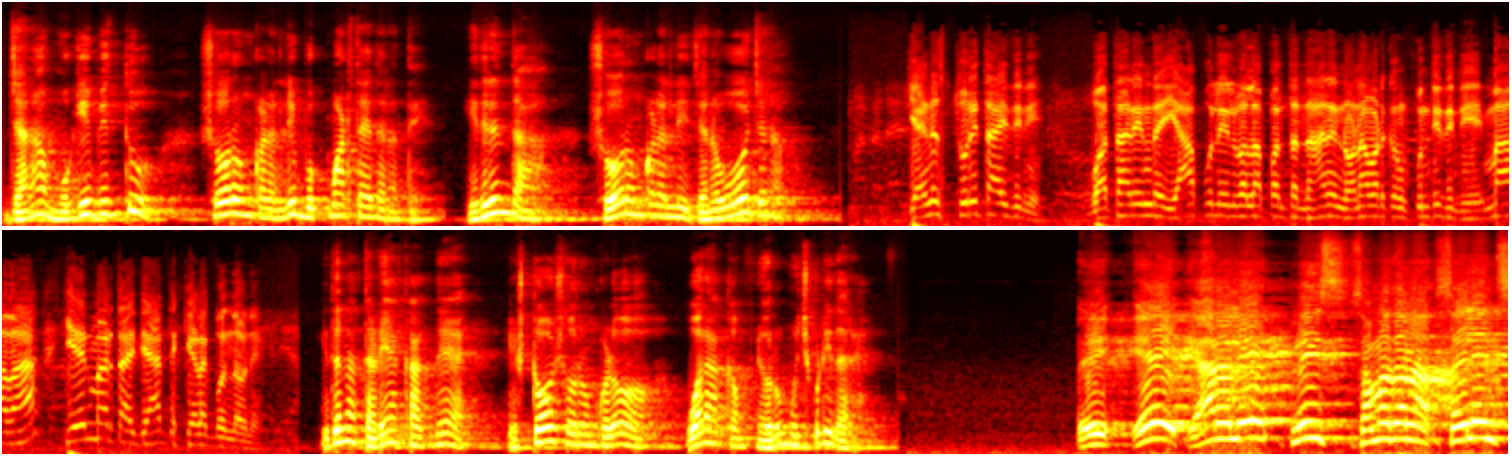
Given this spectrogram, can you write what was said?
ಜನ ಮುಗಿಬಿದ್ದು ಶೋರೂಮ್ಗಳಲ್ಲಿ ಬುಕ್ ಮಾಡ್ತಾ ಇದ್ದಾರಂತೆ. ಇದರಿಂದ ಶೋರೂಮ್ಗಳಲ್ಲಿ ಜನವೋ ಜನ. ಗೆಣಸ್ ತುರಿತಾ ಇದ್ದೀನಿ. ವತಾರಿಂದ ಯಾಪುಲ್ ಇಲ್ವಲ್ಲಪ್ಪ ಅಂತ ನಾನೇ ನೊಣ ಮಾಡ್ಕೊಂಡು ಕುಂತಿದ್ದೀನಿ. ಮಾವ ಏನ್ ಮಾಡ್ತಾ ಇದ್ಯಾ ಅಂತ ಕೇಳಕ್ ಬಂದವನೆ. ಇದನ್ನು ತಡೆಯೋಕ್ಕಾಗದೆ ಎಷ್ಟೋ ಶೋರೂಮ್ಗಳು ಓಲಾ ಕಂಪ್ನಿಯವರು ಮುಚ್ಚಿಬಿಟ್ಟಿದ್ದಾರೆ. ಏಯ್ ಏಯ್ ಯಾರಲ್ಲಿ? ಪ್ಲೀಸ್ ಸಮಾಧಾನ ಸೈಲೆನ್ಸ್.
